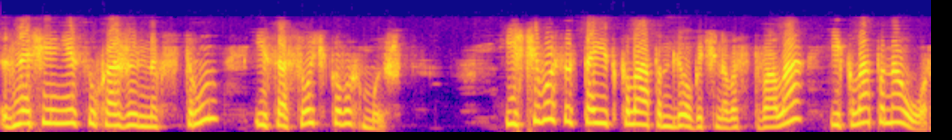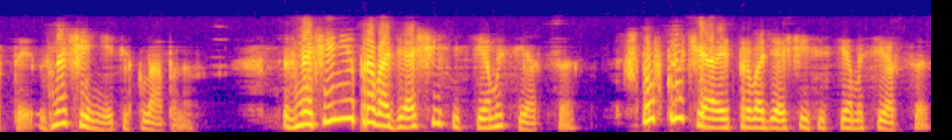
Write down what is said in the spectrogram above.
Значение сухожильных струн и сосочковых мышц. Из чего состоит клапан легочного ствола и клапан аорты, значение этих клапанов. Значение проводящей системы сердца. Что включает проводящая система сердца?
